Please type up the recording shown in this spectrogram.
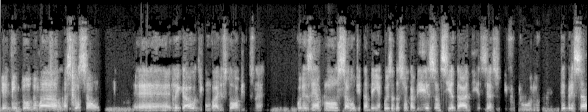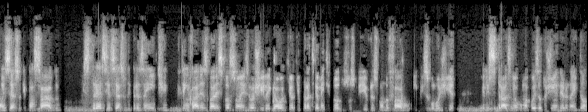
E aí tem toda uma, uma situação é, legal aqui com vários tópicos, né? Por exemplo, saúde também é coisa da sua cabeça, ansiedade, excesso de futuro, depressão, excesso de passado, estresse, excesso de presente. Tem várias, várias situações. Eu achei legal aqui ó, que praticamente todos os livros, quando falam em psicologia, eles trazem alguma coisa do gênero, né? Então,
